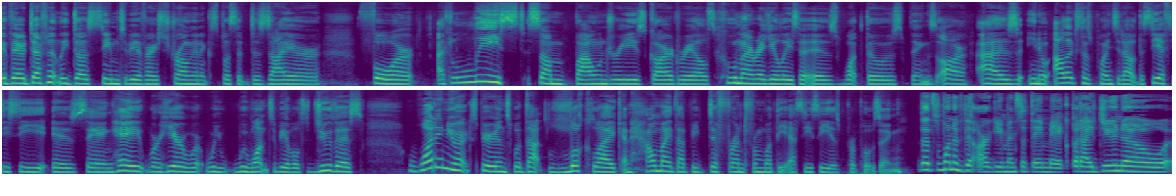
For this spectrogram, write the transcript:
there definitely does seem to be a very strong and explicit desire for at least some boundaries, guardrails, who my regulator is, what those things are. As you know, Alex has pointed out, the CFTC is saying, "Hey, we're here. We're, we we want to be able to do this." What, in your experience, would that look like, and how might that be different from what the SEC is proposing? That's one of the arguments that they make, but I do know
